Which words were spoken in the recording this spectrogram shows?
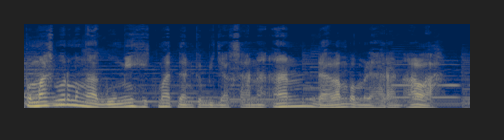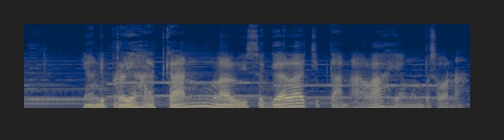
Pemazmur mengagumi hikmat dan kebijaksanaan dalam pemeliharaan Allah – yang diperlihatkan melalui segala ciptaan Allah yang mempesona.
